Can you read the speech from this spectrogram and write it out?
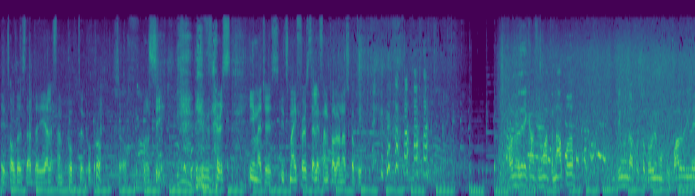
they told us that the elephant pooped the GoPro. So we'll see if there's images. It's my first elephant colonoscopy. Având în vedere că am filmat în apă, în primul rând a fost o problemă cu valurile.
